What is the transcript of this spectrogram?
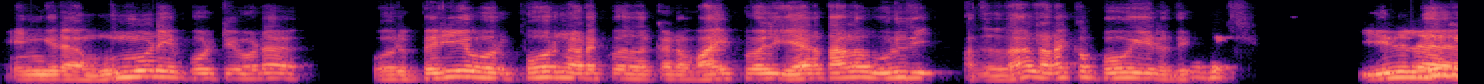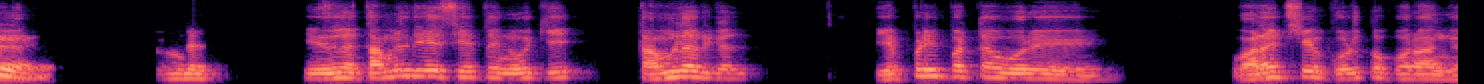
என்கிற மும்முனை போட்டியோட ஒரு பெரிய ஒரு போர் நடக்குவதற்கான வாய்ப்புகள் ஏறத்தாழ உறுதி. அதுதான் நடக்க போகிறது. இதுல இதுல தமிழ் தேசியத்தை நோக்கி தமிழர்கள் எப்படிப்பட்ட ஒரு வளர்ச்சியை கொடுக்க போறாங்க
